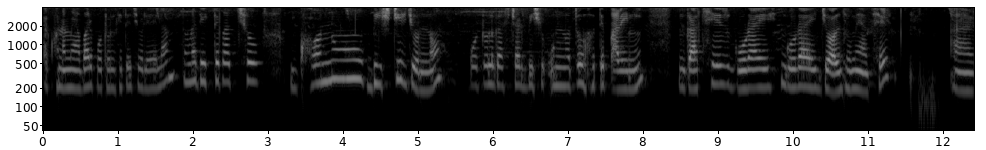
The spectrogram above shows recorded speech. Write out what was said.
এখন আমি আবার পটল খেতে চলে এলাম। তোমরা দেখতে পাচ্ছ ঘন বৃষ্টির জন্য পটল গাছটার বেশি উন্নত হতে পারেনি। গাছের গোড়ায় গোড়ায় জল জমে আছে। আর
